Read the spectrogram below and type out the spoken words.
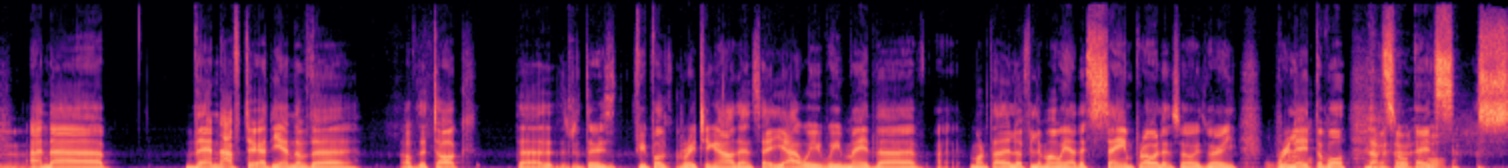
Yeah. And uh, then after at the end of the of the talk, the, there's people reaching out and say, yeah, we we made the uh, Mortadelo Filemón. We had the same problem, so it's very relatable. That's so cool. It's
